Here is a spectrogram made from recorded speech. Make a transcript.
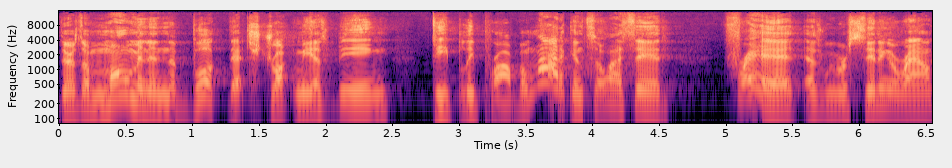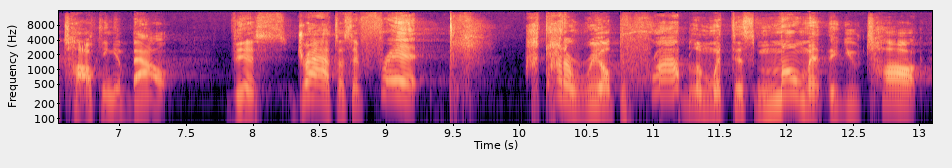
there's a moment in the book that struck me as being deeply problematic. And so I said, Fred, as we were sitting around talking about this draft, I said, Fred, I got a real problem with this moment that you talk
